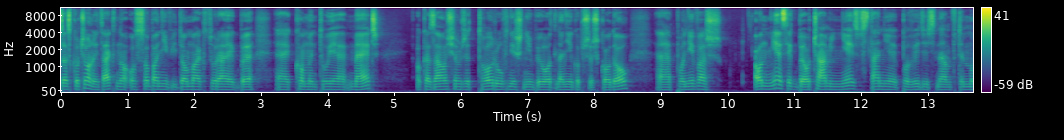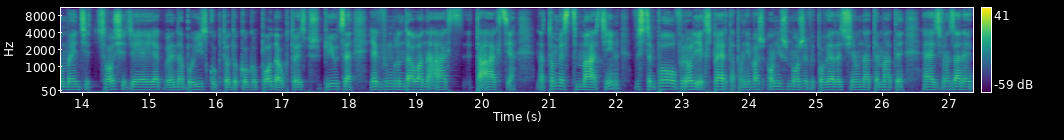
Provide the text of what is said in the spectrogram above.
zaskoczony, tak? No, osoba niewidoma, która jakby komentuje mecz, okazało się, że to również nie było dla niego przeszkodą, ponieważ on nie jest jakby oczami, nie jest w stanie powiedzieć nam w tym momencie, co się dzieje jakby na boisku, kto do kogo podał, kto jest przy piłce, jak wyglądała na akcji, ta akcja. Natomiast Marcin występował w roli eksperta, ponieważ on już może wypowiadać się na tematy e, związane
